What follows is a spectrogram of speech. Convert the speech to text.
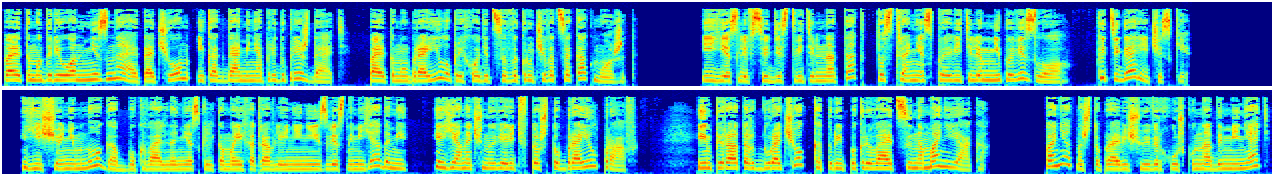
Поэтому Дарион не знает, о чем и когда меня предупреждать. Поэтому Браилу приходится выкручиваться как может. И если все действительно так, то стране с правителем не повезло. Категорически. Еще немного, буквально несколько моих отравлений неизвестными ядами, и я начну верить в то, что Браил прав. Император — дурачок, который покрывает сына маньяка. Понятно, что правящую верхушку надо менять,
